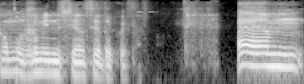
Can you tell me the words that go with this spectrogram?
como reminiscência da coisa. Ahm,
